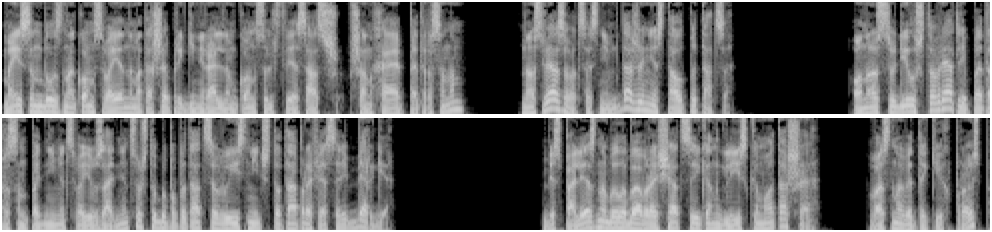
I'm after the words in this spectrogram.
Мейсон был знаком с военным атташе при генеральном консульстве САСШ в Шанхае Петерсоном, но связываться с ним даже не стал пытаться. Он рассудил, что вряд ли Петерсон поднимет свою задницу, чтобы попытаться выяснить что-то о профессоре Берге. Бесполезно было бы обращаться и к английскому атташе. В основе таких просьб,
